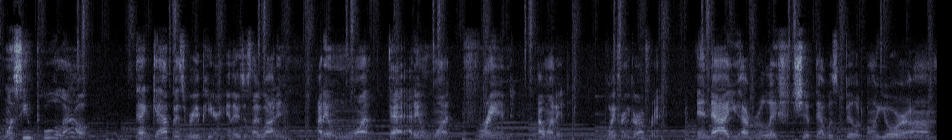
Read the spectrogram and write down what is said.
once you pull out, that gap is reappearing. And they're just like, well, I didn't I didn't want that. I didn't want friend. I wanted boyfriend, girlfriend and now you have a relationship that was built on your um,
